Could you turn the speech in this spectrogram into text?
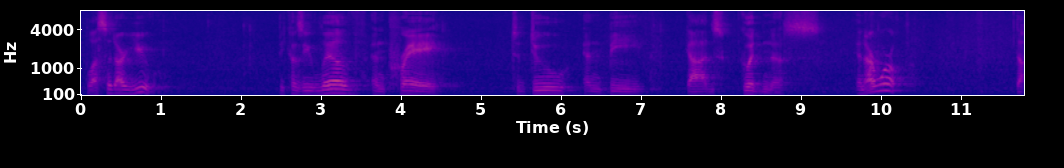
Blessed are you because you live and pray to do and be God's goodness in our world. Done.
